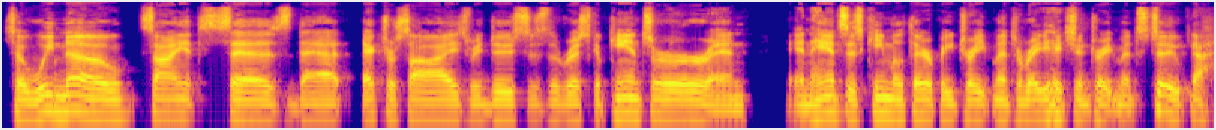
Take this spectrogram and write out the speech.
so we know science says that exercise reduces the risk of cancer and enhances chemotherapy treatments and radiation treatments too. Yeah.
